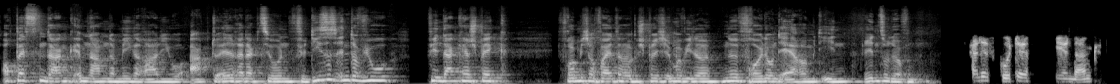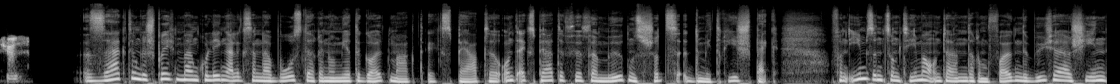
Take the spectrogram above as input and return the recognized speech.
auch besten Dank im Namen der Mega Radio Aktuell Redaktion für dieses Interview. Vielen Dank, Herr Speck. Ich freue mich auf weitere Gespräche. Immer wieder eine Freude und Ehre, mit Ihnen reden zu dürfen. Alles Gute. Vielen Dank. Tschüss sagt im Gespräch mit meinem Kollegen Alexander Boos der renommierte Goldmarktexperte und Experte für Vermögensschutz Dmitri Speck. Von ihm sind zum Thema unter anderem folgende Bücher erschienen.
